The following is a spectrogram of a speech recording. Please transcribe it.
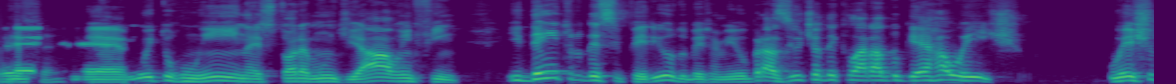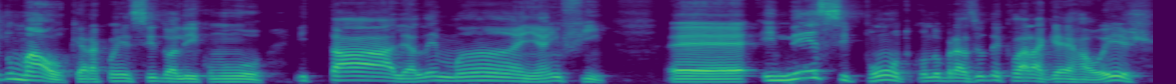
ver. aí. é, muito ruim na história mundial, enfim. E dentro desse período, Benjamin, o Brasil tinha declarado guerra ao eixo. O eixo do mal, que era conhecido ali como Itália, Alemanha, enfim. É, e nesse ponto, quando o Brasil declara guerra ao eixo,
